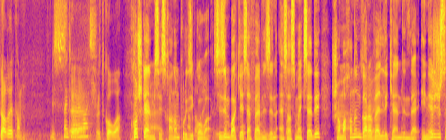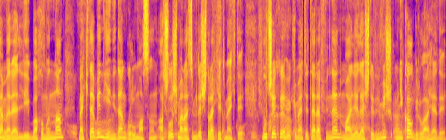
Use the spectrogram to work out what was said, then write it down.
You are welcome. Miss Pridkova. Xoş gəlmisiniz xanım Purdikova. Sizin Bakıya səfərinizin əsas məqsədi Şamaxının Qaravəlli kəndində enerji səmərəliliyi baxımından məktəbin yenidən qurulmasının açılış mərasimində iştirak etməkdir. Bu Çexiya hökuməti tərəfindən maliyyələşdirilmiş unikal bir layihədir.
